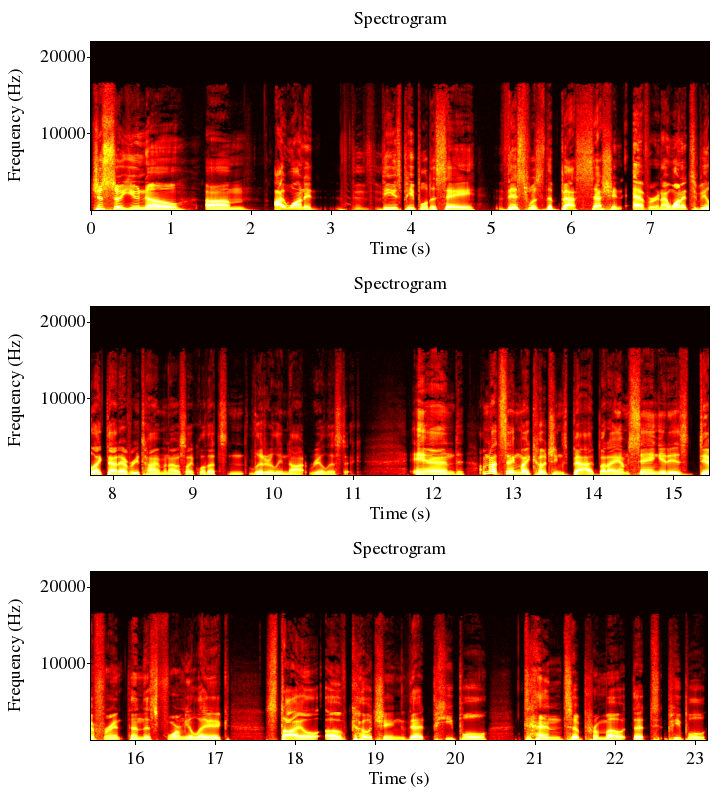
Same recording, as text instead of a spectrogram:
just so you know, um, I wanted th- these people to say." This was the best session ever, and I want it to be like that every time. And I was like, well, that's n- literally not realistic. And I'm not saying my coaching's bad, but I am saying it is different than this formulaic style of coaching that people tend to promote that t- people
